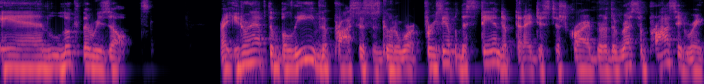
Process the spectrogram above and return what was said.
and look at the results. Right? You don't have to believe the process is going to work. For example, the stand up that I just described or the reciprocity ring.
